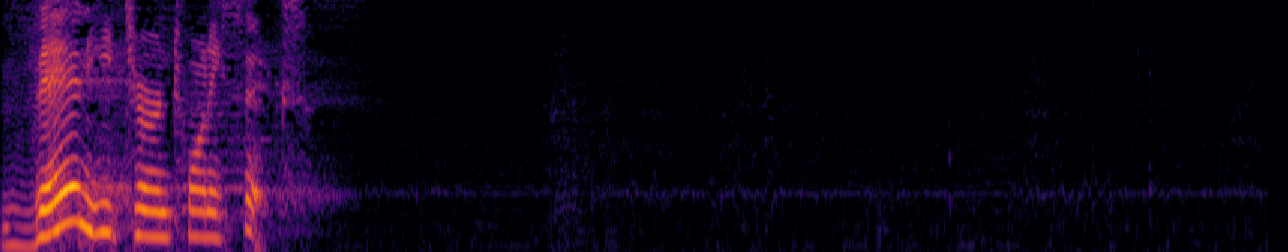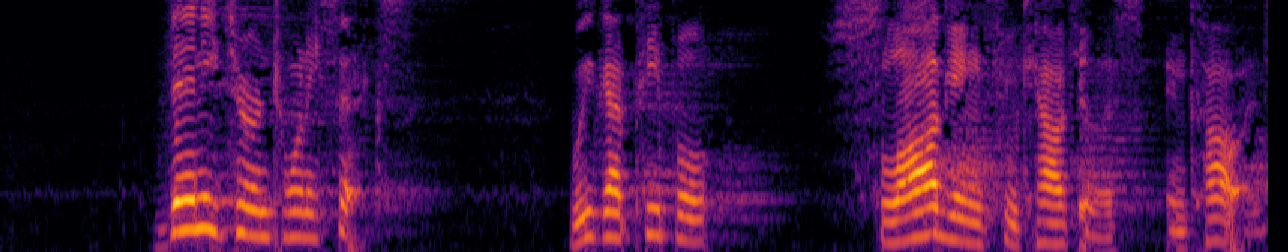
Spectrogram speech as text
Then he turned 26. Then he turned 26. We got people slogging through calculus in college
